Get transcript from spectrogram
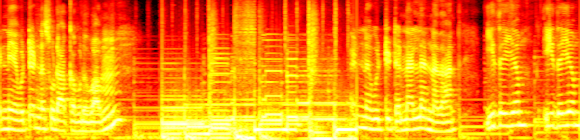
எண்ணெயை விட்டு எண்ணெய் சூடாக்க விடுவோம். எண்ணெய் விட்டுட்டேன். நல்லெண்ணெய் தான். இதயம் இதயம்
